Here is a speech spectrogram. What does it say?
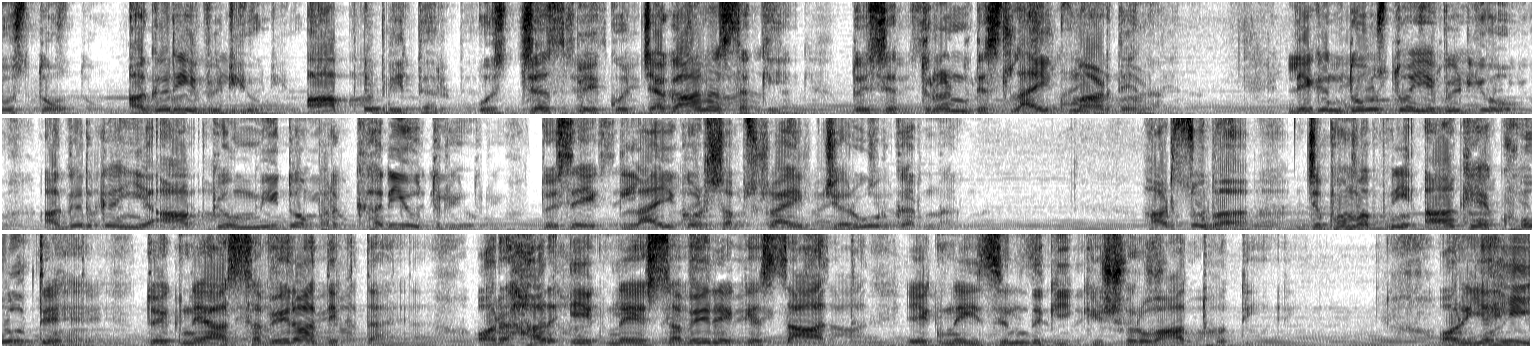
दोस्तों, अगर ये वीडियो आपके भीतर उस जज्बे को जगा न सके तो इसे तुरंत डिसलाइक मार देना। लेकिन दोस्तों, ये वीडियो अगर कहीं आपके उम्मीदों पर खरी उतरी हो तो इसे एक लाइक और सब्सक्राइब ज़रूर करना। हर सुबह जब हम अपनी आँखें खोलते हैं तो एक नया सवेरा दिखता है और हर एक नए सवेरे के साथ एक नई ज़िंदगी की शुरुआत होती है। और यही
